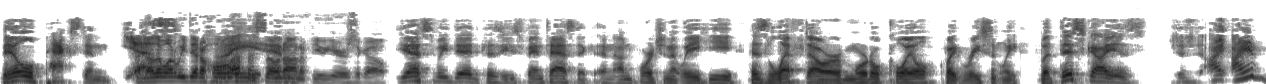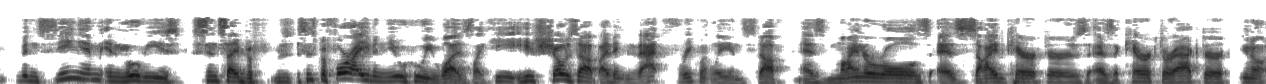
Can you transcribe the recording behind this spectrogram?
Bill Paxton. Yes. Another one we did a whole I episode am- on a few years ago. Yes, we did, because he's fantastic. And unfortunately, he has left our mortal coil quite recently. But this guy is just, I, I have been seeing him in movies since I, bef- since before I even knew who he was. Like he, he shows up, I think that frequently in stuff as minor roles, as side characters, as a character actor, you know,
